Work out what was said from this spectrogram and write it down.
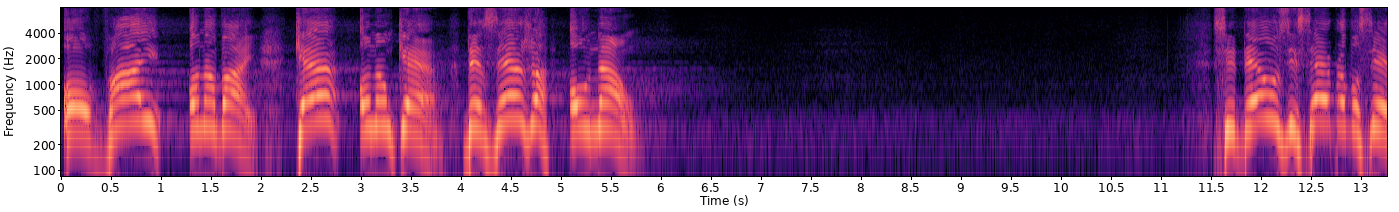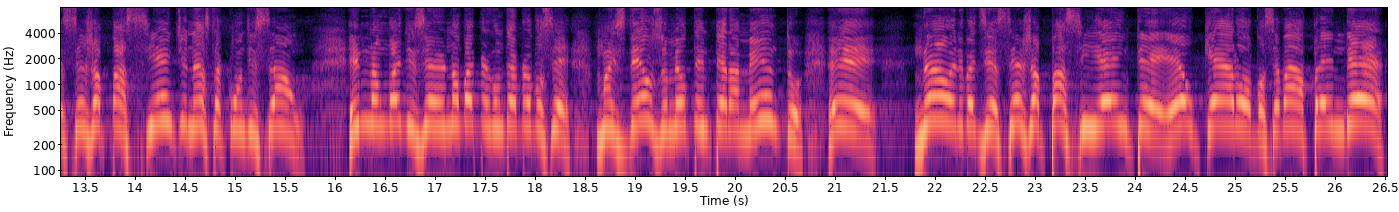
Ou vai ou não vai, quer ou não quer, deseja ou não. Se Deus disser para você, seja paciente nesta condição, Ele não vai dizer, não vai perguntar para você, mas Deus, o meu temperamento, eh, não, Ele vai dizer, seja paciente, eu quero, você vai aprender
